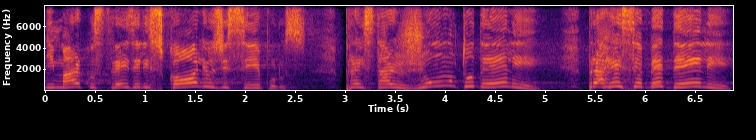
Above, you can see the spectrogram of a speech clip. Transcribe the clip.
em Marcos 3, ele escolhe os discípulos para estar junto dele, para receber dele,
